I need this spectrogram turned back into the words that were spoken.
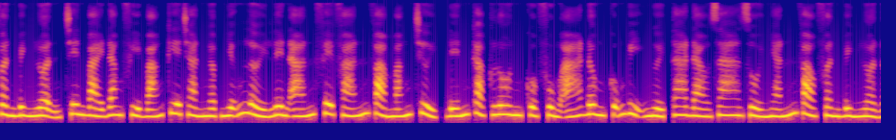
phần bình luận trên bài đăng phỉ báng kia tràn ngập những lời lên án phê phán và mắng chửi, đến cả clone của Phùng Á Đông cũng bị người ta đào ra rồi nhắn vào phần bình luận.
